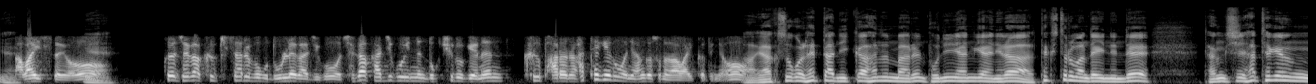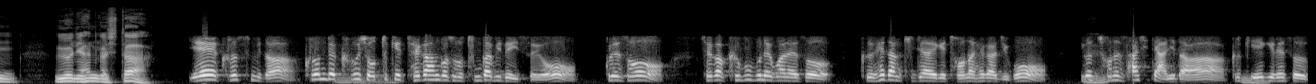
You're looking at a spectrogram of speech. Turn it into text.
예. 나와 있어요. 예. 그래서 제가 그 기사를 보고 놀래가지고 제가 가지고 있는 녹취록에는 그 발언을 하태경 의원이 한 것으로 나와 있거든요. 아, 약속을 했다니까 하는 말은 본인이 한 게 아니라 텍스트로만 돼 있는데 당시 하태경 의원이 한 것이다. 예, 그렇습니다. 그런데 음. 그것이 어떻게 제가 한 것으로 둔갑이 돼 있어요. 그래서 제가 그 부분에 관해서 그 해당 기자에게 전화해가지고 이건 네. 저는 사실이 아니다. 그렇게 음. 얘기를 해서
